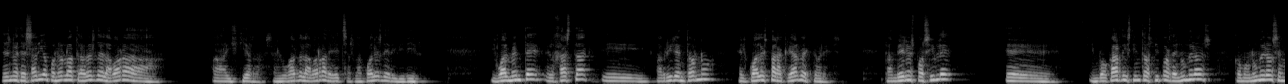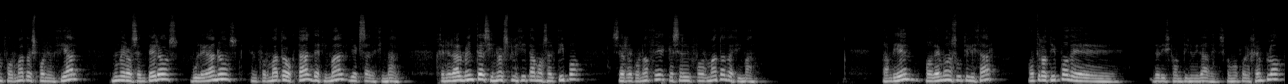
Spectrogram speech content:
es necesario ponerlo a través de la barra a izquierdas, en lugar de la barra derechas, la cual es de dividir. Igualmente, el hashtag y abrir entorno, el cual es para crear vectores. También es posible eh, invocar distintos tipos de números, como números en formato exponencial, números enteros, booleanos, en formato octal, decimal y hexadecimal. Generalmente, si no explicitamos el tipo, se reconoce que es el formato decimal. También podemos utilizar otro tipo de, discontinuidades, como por ejemplo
